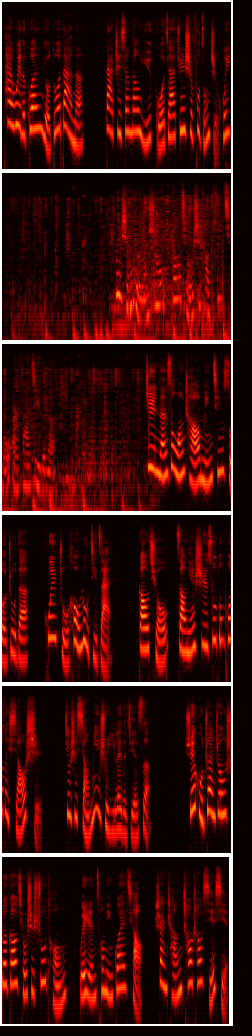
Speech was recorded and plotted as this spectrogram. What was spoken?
太尉的官有多大呢？大致相当于国家军事副总指挥。为什么有人说高俅是靠踢球而发迹的呢？据南宋王朝明清所著的《徽主后录》记载，高俅早年是苏东坡的小史。就是小秘书一类的角色，《水浒传》中说高俅是书童，为人聪明乖巧，擅长抄抄写写，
